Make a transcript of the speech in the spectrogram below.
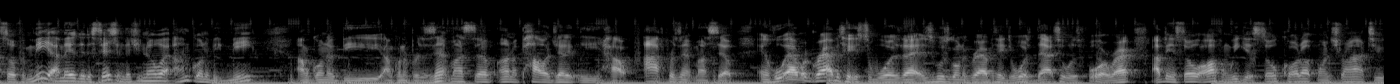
so for me, I made the decision that you know what, I'm going to be me. I'm going to be, I'm going to present myself unapologetically how I present myself, and whoever gravitates towards that is who's going to gravitate towards. That's who it's for, right? I think so often we get so caught up on trying to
